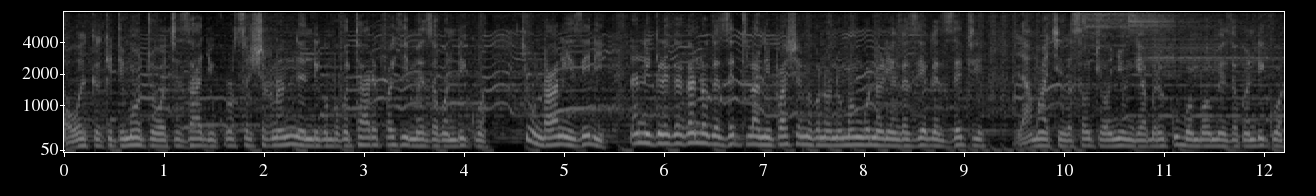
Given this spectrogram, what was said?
waweka kitimoto wachezaji, ukurasa 24 ndiko ambako taarifa hii imeweza kuandikwa kiundani zaidi. Na nikileka kando gazeti la Nipashe mikononi mwangu, naliangazia gazeti la Machinga sauti ya wanyonge. Habari kubwa ambayo imeweza kuandikwa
